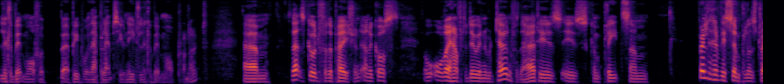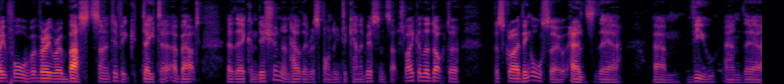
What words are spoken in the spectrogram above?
A little bit more for uh, people with epilepsy who need a little bit more product. Um, so that's good for the patient. And of course, all they have to do in return for that is is complete some relatively simple and straightforward but very robust scientific data about uh, their condition and how they're responding to cannabis and such like. And the doctor prescribing also adds their um, view and their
